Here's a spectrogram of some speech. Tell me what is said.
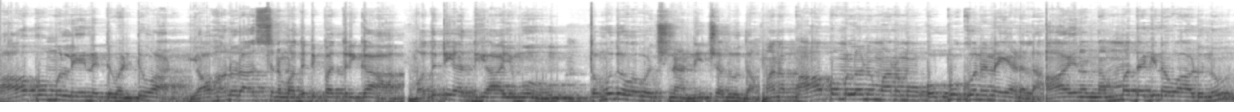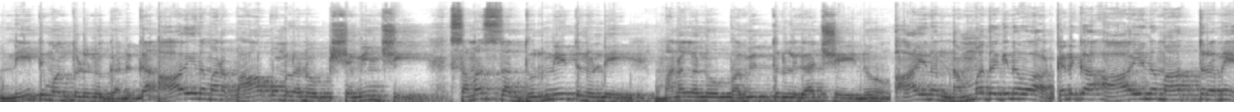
పాపము లేనటువంటి వాడు. యోహను రాసిన మొదటి పత్రిక మొదటి అధ్యాయము తొమ్మిదవ వచనాన్ని చదువుదాం. మన పాపములను మనము ఒప్పుకొనిన ఎడల ఆయన నమ్మదగిన వాడును నీతిమంతుడును గనుక ఆయన మన పాపములను క్షమించి సమస్త దుర్నీతి నుండి మనలను పవిత్రులుగా చేయును. ఆయన నమ్మదగిన వాడు. కనుక ఆయన మాత్రమే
